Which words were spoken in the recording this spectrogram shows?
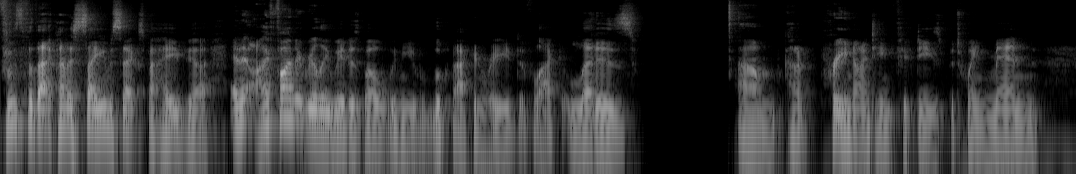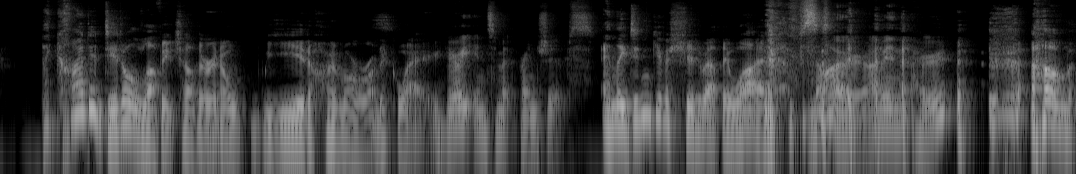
for, for that kind of same sex behavior. And it, I find it really weird as well when you look back and read of like letters, um, kind of pre 1950s between men. They kind of did all love each other in a weird homoerotic way. Very intimate friendships. And they didn't give a shit about their wives. No, I mean, who? um,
